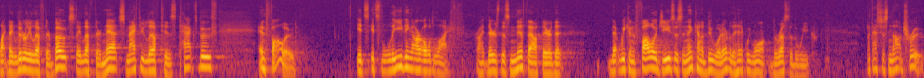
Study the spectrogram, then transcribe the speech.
like, they literally left their boats, they left their nets. Matthew left his tax booth and followed. It's, it's leaving our old life, right? There's this myth out there that, that we can follow Jesus and then kind of do whatever the heck we want the rest of the week. But that's just not true.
